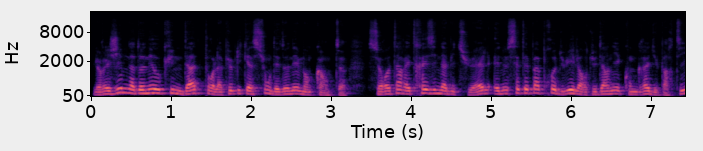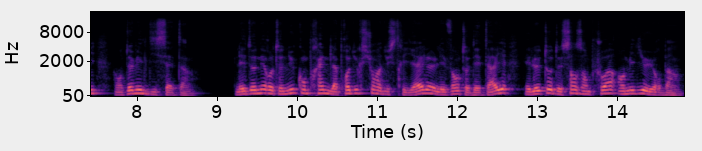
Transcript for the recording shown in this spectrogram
Le régime n'a donné aucune date pour la publication des données manquantes. Ce retard est très inhabituel et ne s'était pas produit lors du dernier congrès du parti en 2017. Les données retenues comprennent la production industrielle, les ventes au détail et le taux de sans-emploi en milieu urbain.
